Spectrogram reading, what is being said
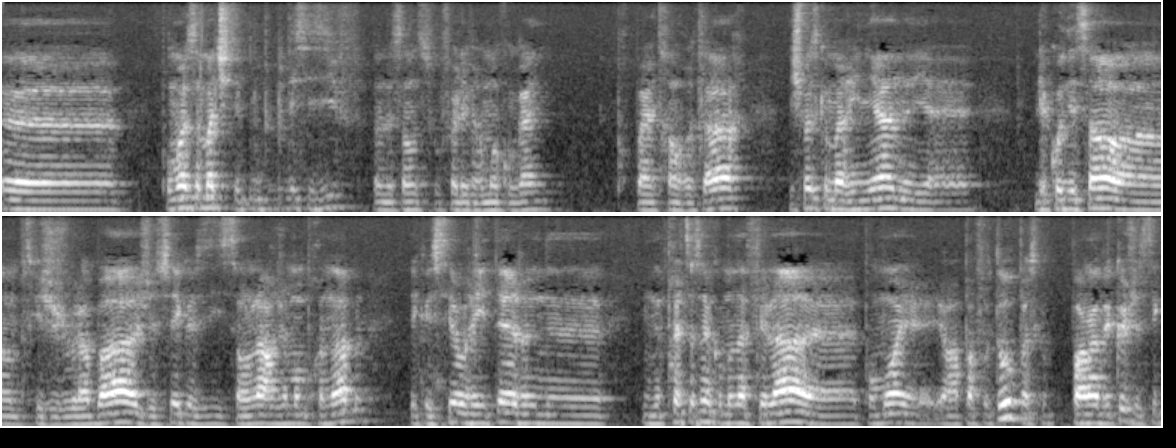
euh, pour moi ce match était un peu plus décisif dans le sens où il fallait vraiment qu'on gagne pour pas être en retard. Et je pense que Marignane, les connaissant, euh, parce que je joue là-bas, je sais qu'ils sont largement prenables et que si on réitère une, une prestation comme on a fait là, euh, pour moi il n'y aura pas photo parce que parlant avec eux, je sais,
